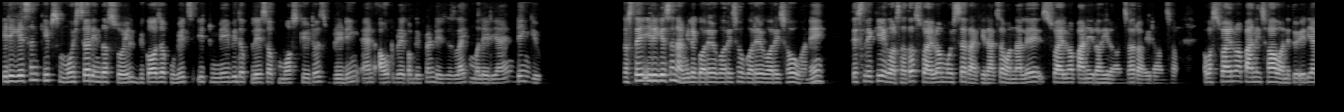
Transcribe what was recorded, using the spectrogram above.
Irrigation keeps moisture in the soil because of which it may be the place of mosquitoes breeding and outbreak of different disease like malaria and dengue जस्तै इरिगेसन हामीले गऱ्यो गरेछौँ गऱ्यो गरेछौँ भने त्यसले के गर्छ त? सोइलमा मोइस्चर राखिरहेको छ भन्नाले सोइलमा पानी रहिरहन्छ रहिरहन्छ। अब सोइलमा पानी छ भने त्यो एरिया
